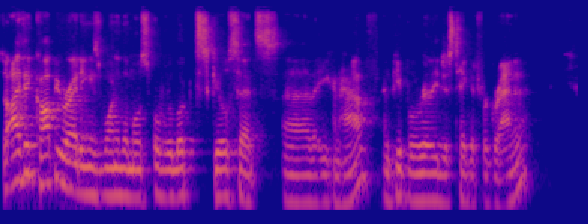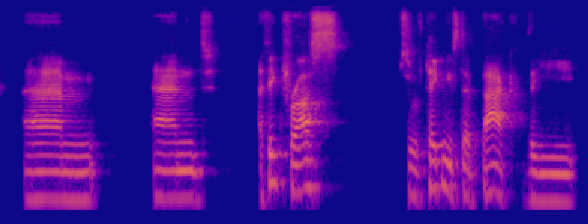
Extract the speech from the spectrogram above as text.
So I think copywriting is one of the most overlooked skill sets uh, that you can have, and people really just take it for granted. Um, and I think for us, sort of taking a step back, the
